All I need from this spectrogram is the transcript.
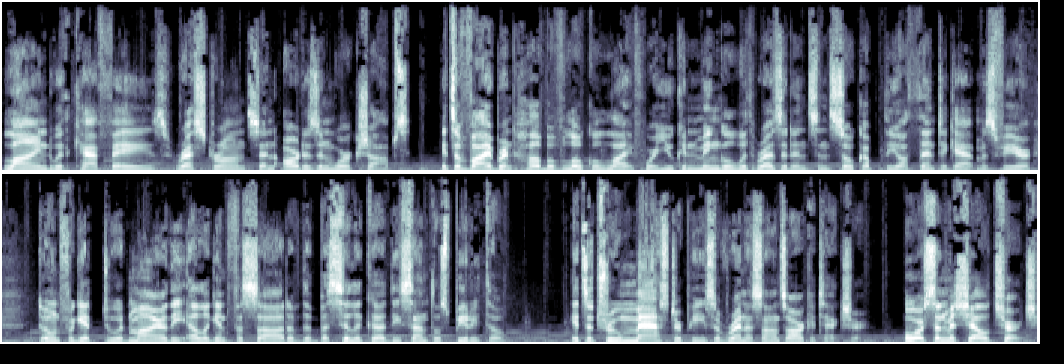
Lined with cafes, restaurants, and artisan workshops, it's a vibrant hub of local life where you can mingle with residents and soak up the authentic atmosphere. Don't forget to admire the elegant facade of the Basilica di Santo Spirito. It's a true masterpiece of Renaissance architecture. Orsanmichele Church.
